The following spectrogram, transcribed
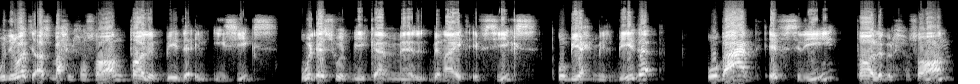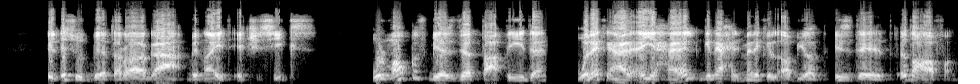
ودلوقتي أصبح الحصان طالب بيدق ال E 6 والأسود بيكمل ب knight F 6 وبيحمي البيدق وبعد F 3 طالب الحصان الأسود بيتراجع بنايت اتش 6 والموقف بيزداد تعقيدا ولكن على أي حال جناح الملك الأبيض ازداد اضعافا.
